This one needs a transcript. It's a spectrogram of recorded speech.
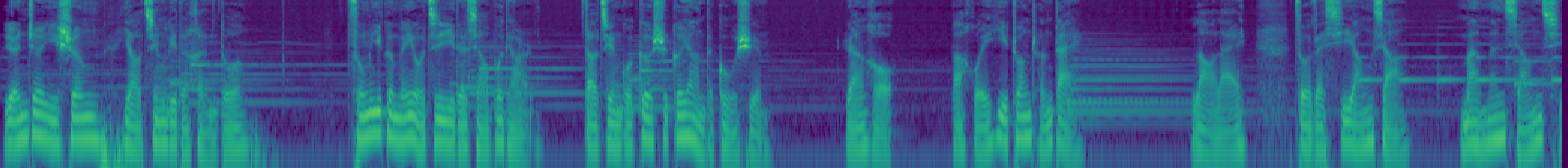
人这一生要经历的很多，从一个没有记忆的小不点儿，到见过各式各样的故事，然后把回忆装成袋。老来，坐在夕阳下，慢慢想起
